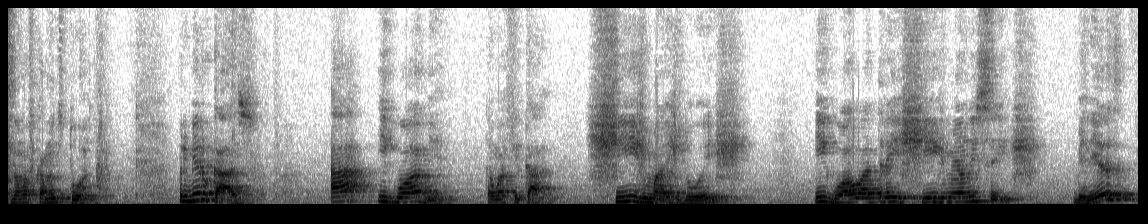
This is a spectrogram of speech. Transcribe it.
Senão vai ficar muito torto. Primeiro caso, A igual a B. Então vai ficar x mais 2 igual a 3x menos 6. Beleza?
